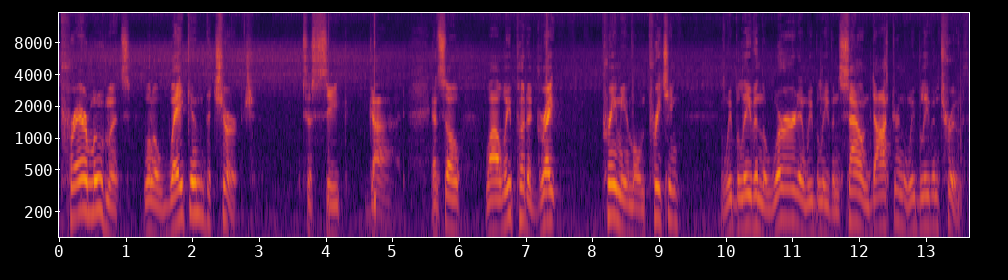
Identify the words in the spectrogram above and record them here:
prayer movements will awaken the church to seek God. And so, while we put a great premium on preaching, and we believe in the Word, and we believe in sound doctrine, and we believe in truth,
